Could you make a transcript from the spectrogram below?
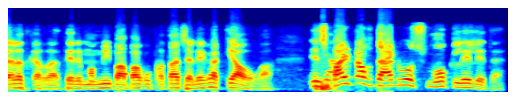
गलत कर रहा है। तेरे मम्मी पापा को पता चलेगा क्या होगा। इंस्पाइट ऑफ़ दैट वो स्मोक ले लेता है।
